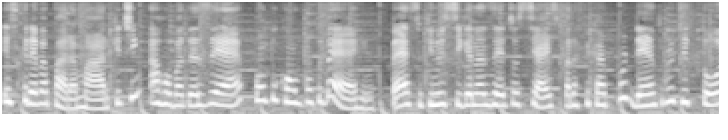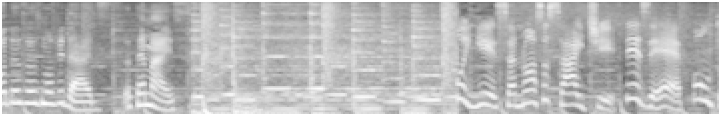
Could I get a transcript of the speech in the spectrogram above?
escreva para marketing@tze.com.br. Peço que nos siga nas redes sociais para ficar por dentro de todas as novidades. Até mais. Conheça nosso site tze.com.br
